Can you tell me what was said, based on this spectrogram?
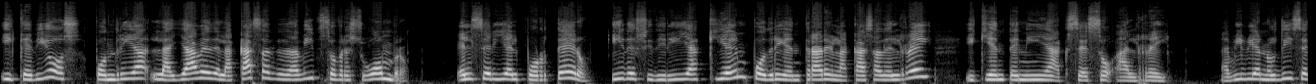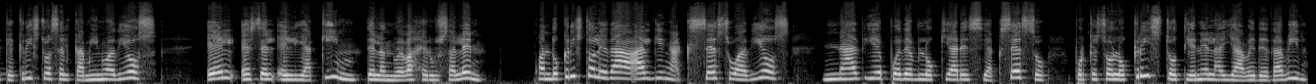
y que Dios pondría la llave de la casa de David sobre su hombro. Él sería el portero y decidiría quién podría entrar en la casa del rey y quién tenía acceso al rey. La Biblia nos dice que Cristo es el camino a Dios. Él es el Eliakim de la Nueva Jerusalén. Cuando Cristo le da a alguien acceso a Dios, Nadie puede bloquear ese acceso porque solo Cristo tiene la llave de David.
